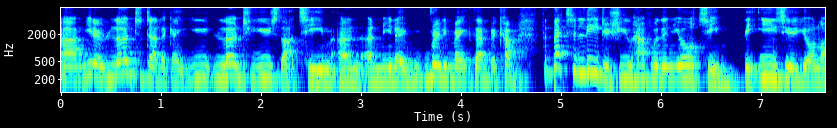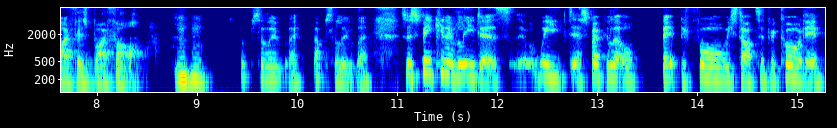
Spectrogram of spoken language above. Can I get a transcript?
um, you know learn to delegate you learn to use that team and and you know really make them become the better leaders you have within your team the easier your life is by far mm-hmm. Absolutely, absolutely. So, speaking of leaders, we spoke a little bit before we started recording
